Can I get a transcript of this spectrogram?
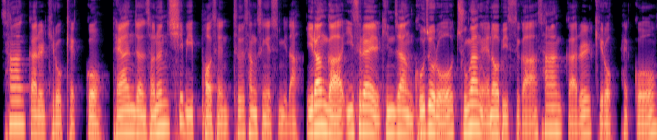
상한가를 기록했고 대한전선은 12% 상승했습니다. 이란과 이스라엘 긴장 고조로 중앙에너비스가 상한가를 기록했고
